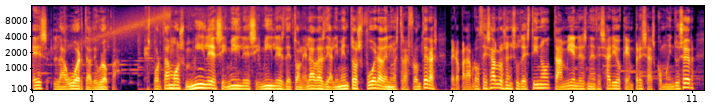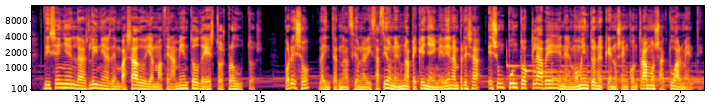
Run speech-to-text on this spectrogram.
es la huerta de Europa. Exportamos miles y miles y miles de toneladas de alimentos fuera de nuestras fronteras, pero para procesarlos en su destino también es necesario que empresas como Induser diseñen las líneas de envasado y almacenamiento de estos productos. Por eso, la internacionalización en una pequeña y mediana empresa es un punto clave en el momento en el que nos encontramos actualmente.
